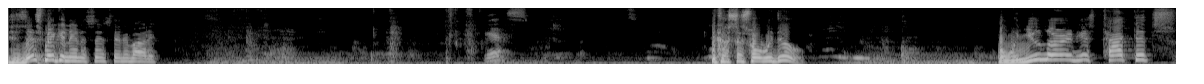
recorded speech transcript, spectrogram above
Is this making any sense to anybody? Yes. Because that's what we do. But when you learn his tactics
